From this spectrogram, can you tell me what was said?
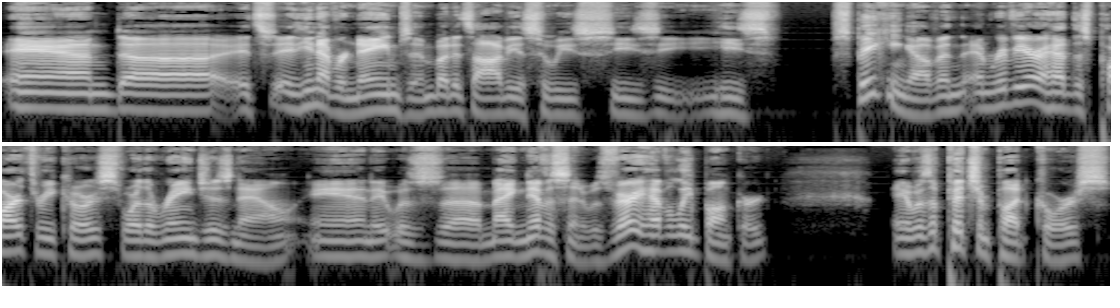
and uh, it's it, he never names him, but it's obvious who he's he's he's speaking of. And, and Riviera had this par three course where the range is now, and it was uh, magnificent. It was very heavily bunkered. It was a pitch and putt course,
